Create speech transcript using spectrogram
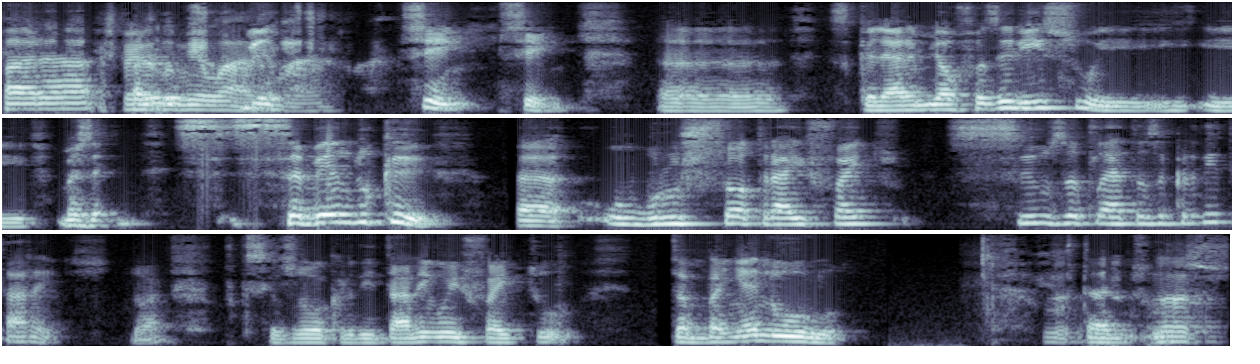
para. À espera para do milagre. Sim, sim. Uh, se calhar é melhor fazer isso, e, e mas sabendo que uh, o bruxo só terá efeito se os atletas acreditarem, não é? Porque se eles não acreditarem, o efeito também é nulo. Portanto, nós,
